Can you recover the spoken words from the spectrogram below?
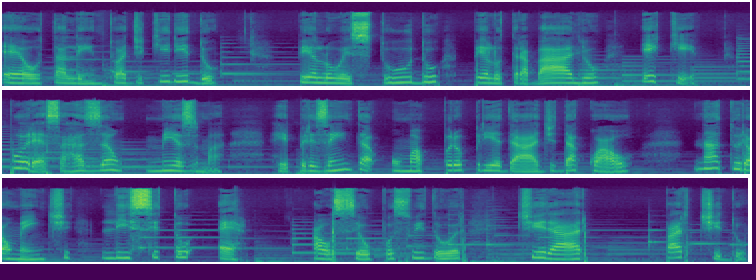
é o talento adquirido pelo estudo, pelo trabalho e que, por essa razão mesma, representa uma propriedade da qual, naturalmente, lícito é ao seu possuidor tirar partido.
